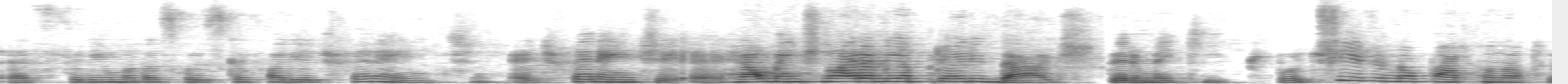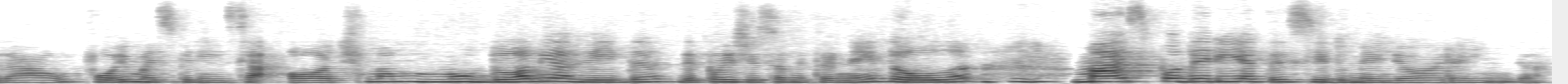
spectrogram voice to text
essa seria uma das coisas que eu faria diferente. É diferente, é, realmente não era a minha prioridade ter uma equipe. Eu tive meu parto natural, foi uma experiência ótima, mudou a minha vida. Depois disso eu me tornei doula, mas poderia ter sido melhor ainda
